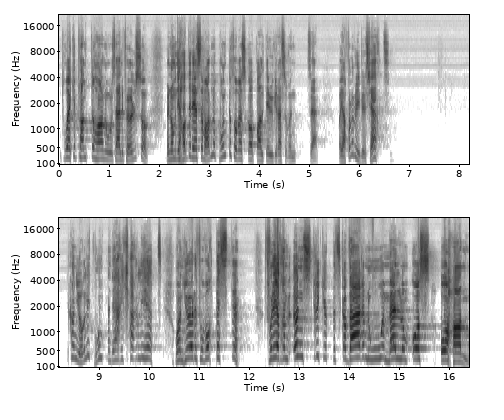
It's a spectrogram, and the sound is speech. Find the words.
Jeg tror ikke planter har noe særlig følelser. Men om de hadde det, så var det nok vondt å få røska opp alt det ugresset rundt seg. Og iallfall å bli beskjært. Det kan gjøre litt vondt, men det er i kjærlighet. Og han gjør det for vårt beste. Fordi han ønsker ikke at det skal være noe mellom oss og han.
